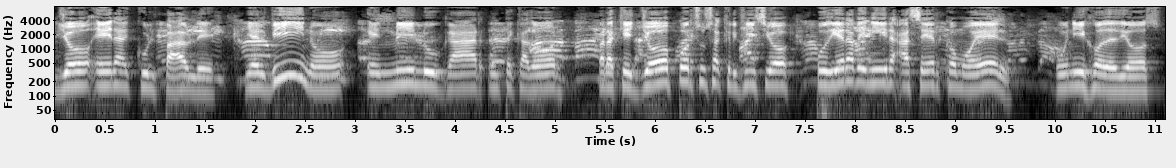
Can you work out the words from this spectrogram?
yo era culpable y Él vino en mi lugar, un pecador, para que yo por su sacrificio pudiera venir a ser como Él, un hijo de Dios.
